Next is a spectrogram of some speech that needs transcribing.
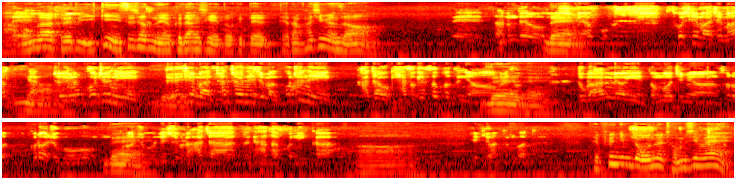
아 네. 뭔가 그래도 있긴 있으셨네요 그 당시에도 그때 대답하시면서. 네 나름대로 네. 열심히 하고 소심하지만 그냥 아. 저희는 꾸준히 네. 느리지만 천천히지만 꾸준히 가자고 계속 했었거든요. 네 그래서 네. 누가 한 명이 넘어지면 서로 끌어주고 네. 끌어주고 이런 식으로 하자 그렇게 하다 보니까 아 이렇게 왔던 것 같아요. 대표님도 오늘 점심에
